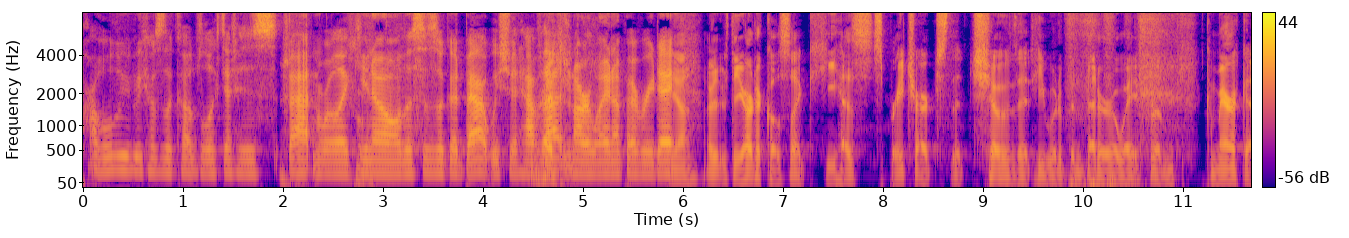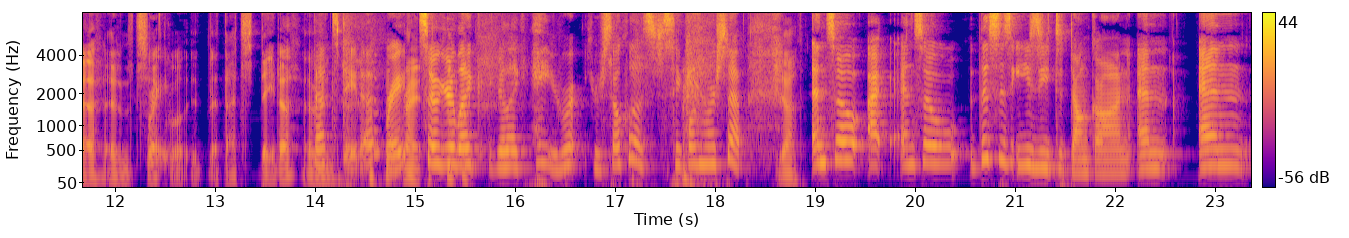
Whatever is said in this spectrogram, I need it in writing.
Probably because the Cubs looked at his bat and were like, you know, this is a good bat. We should have right. that in our lineup every day. Yeah. The article's like he has spray charts that show that he would have been better away from Comerica, and it's right. like, well, it, that's data. I that's mean, data, right? right? So you're like, you're like, hey, you're you're so close. Just take one more step. yeah. And so I and so this is easy to dunk on, and and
